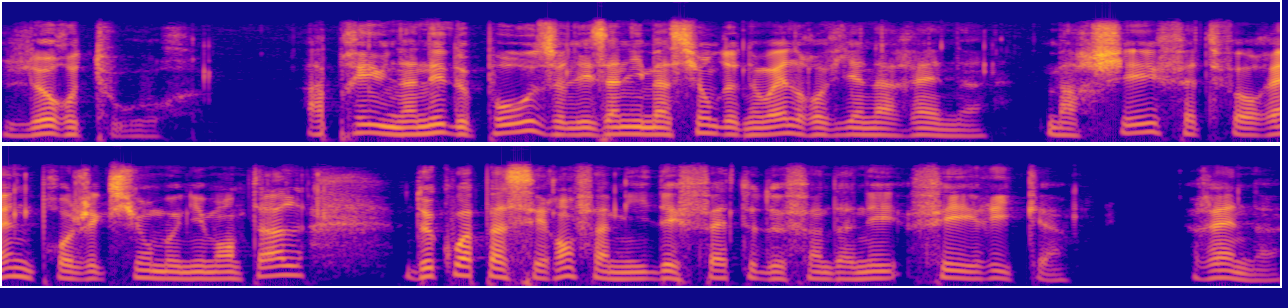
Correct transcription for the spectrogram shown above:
le retour. Après une année de pause, les animations de Noël reviennent à Rennes. Marché, fêtes foraines, projections monumentales, de quoi passer en famille des fêtes de fin d'année féeriques. Rennes.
